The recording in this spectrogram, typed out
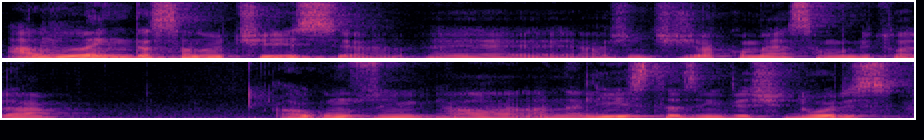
Além dessa notícia, é, a gente já começa a monitorar alguns analistas e investidores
